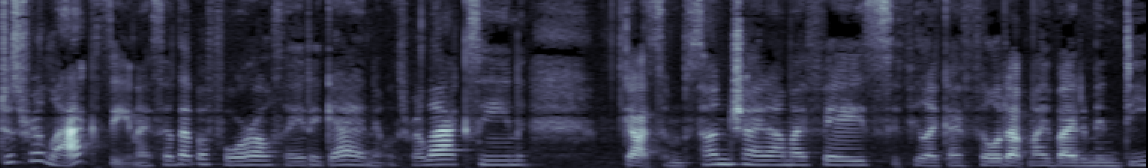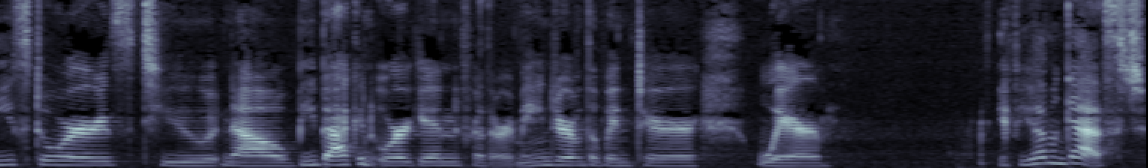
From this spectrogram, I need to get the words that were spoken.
just relaxing. I said that before, I'll say it again. It was relaxing. Got some sunshine on my face. I feel like I filled up my vitamin D stores to now be back in Oregon for the remainder of the winter, where, if you haven't guessed,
